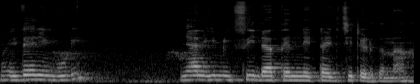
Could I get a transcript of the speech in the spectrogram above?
മൈദേനയും കൂടി ഞാൻ ഈ മിക്സിന്റെ അകത്ത് തന്നെ ഇട്ട് അടിച്ചിട്ട് എടുക്കുന്നതാണ്.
